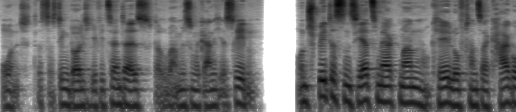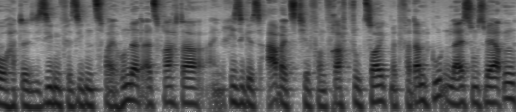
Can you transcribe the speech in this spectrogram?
Und dass das Ding deutlich effizienter ist, darüber müssen wir gar nicht erst reden. Und spätestens jetzt merkt man, okay, Lufthansa Cargo hatte die 747-200 als Frachter, ein riesiges Arbeitstier von Frachtflugzeug mit verdammt guten Leistungswerten,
